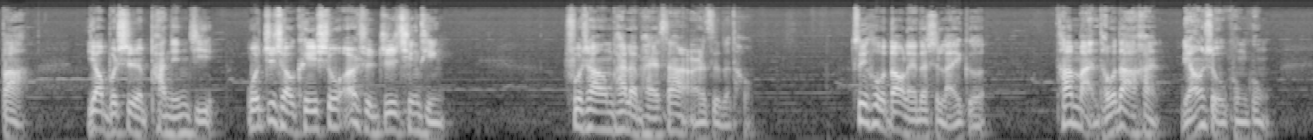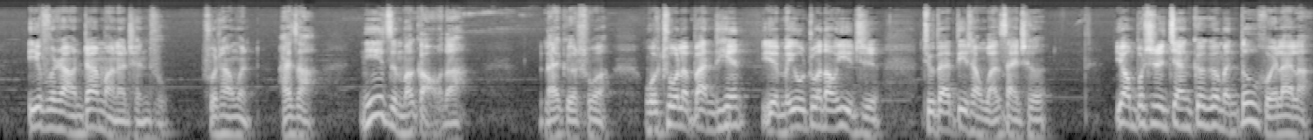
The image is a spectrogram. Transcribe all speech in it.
爸，要不是怕您急，我至少可以收二十只蜻蜓。富商拍了拍三儿子的头。最后到来的是莱格。他满头大汗，两手空空，衣服上沾满了尘土。富商问：“孩子，你怎么搞的？”莱格说：“我捉了半天也没有捉到一只，就在地上玩赛车。要不是见哥哥们都回来了，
